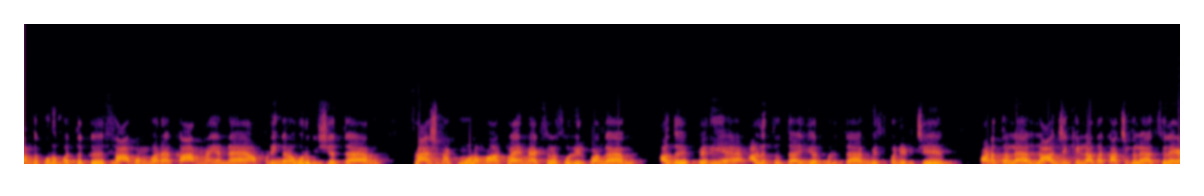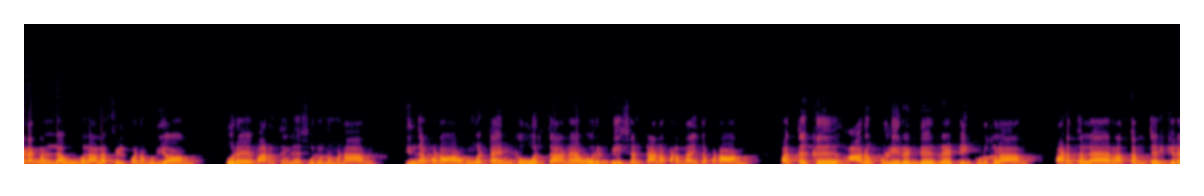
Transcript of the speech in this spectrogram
அந்த குடும்பத்துக்கு சாபம் வர காரணம் என்ன அப்படிங்கிற ஒரு விஷயத்த பிளாஷ்பேக் மூலமா கிளைமேக்ஸ்ல சொல்லியிருப்பாங்க. அது பெரிய அழுத்தத்தை ஏற்படுத்த மிஸ் பண்ணிடுச்சு. படத்துல லாஜிக் இல்லாத காட்சிகளை சில இடங்கள்ல உங்களால ஃபீல் பண்ண முடியும். ஒரே வார்த்தையில சொல்லணும்னா இந்த படம் உங்க டைமுக்கு ஒர்த்தான ஒரு டீசென்டான படம் தான் இந்த படம். பத்துக்கு ஆறு புள்ளி ரெண்டு ரேட்டிங் கொடுக்கலாம். படத்துல ரத்தம் தெரிக்கிற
